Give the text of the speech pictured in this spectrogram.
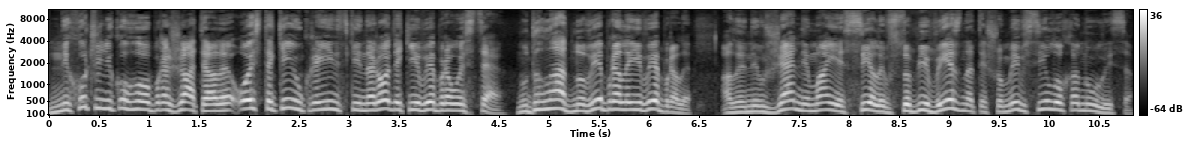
Не хочу нікого ображати, але ось такий український народ, який вибрав ось це. Ну да ладно, вибрали і вибрали. Але невже немає сили в собі визнати, що ми всі лоханулися?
